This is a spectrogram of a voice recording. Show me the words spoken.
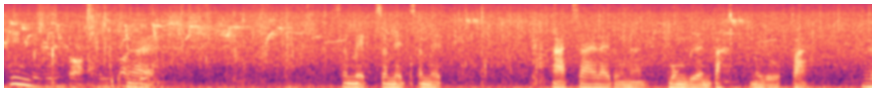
ที่อยู่บนเกาะบนเกาะใช่เสม็ดเสม็ดเสม็ดหาดทรายอะไรตรงนั้น วงเดือนปะไม่รู้ปะโน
